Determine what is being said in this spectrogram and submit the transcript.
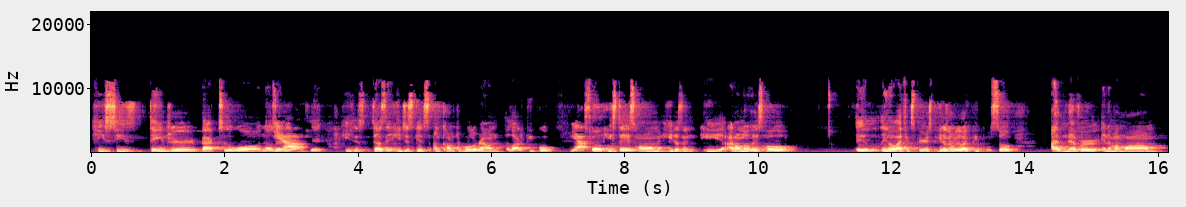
he sees danger back to the wall, knows yeah. everything He just doesn't. He just gets uncomfortable around a lot of people. Yeah. So he stays home, and he doesn't. He I don't know his whole, eh, you know, life experience, but he doesn't really like people. So I've never. And then my mom,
